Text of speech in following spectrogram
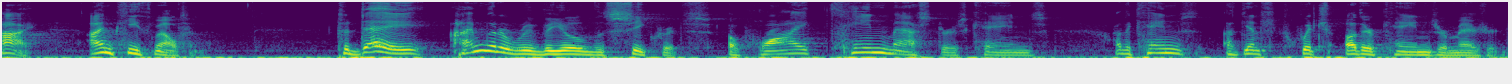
Hi, I'm Keith Melton. Today, I'm going to reveal the secrets of why Cane Masters canes are the canes against which other canes are measured.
